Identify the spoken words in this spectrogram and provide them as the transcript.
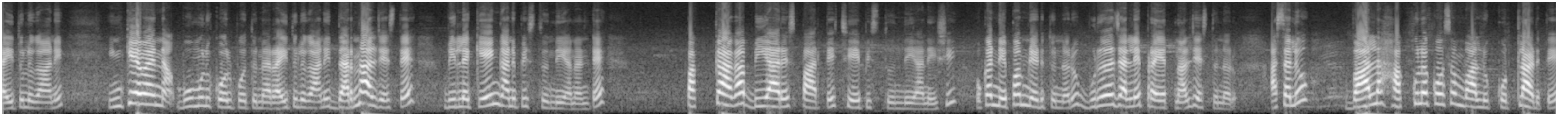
రైతులు కానీ ఇంకేమైనా భూములు కోల్పోతున్న రైతులు కానీ ధర్నాలు చేస్తే వీళ్ళకేం కనిపిస్తుంది అని అంటే పక్కాగా బీఆర్ఎస్ పార్టీ చేపిస్తుంది అనేసి ఒక నెపం నెడుతున్నారు బురద జల్లే ప్రయత్నాలు చేస్తున్నారు. అసలు వాళ్ళ హక్కుల కోసం వాళ్ళు కొట్లాడితే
